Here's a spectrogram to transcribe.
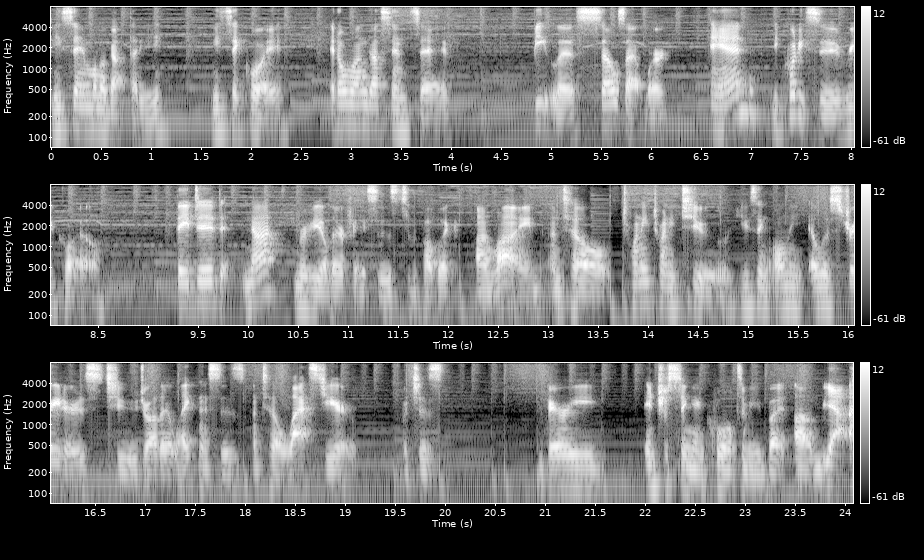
Nisemonogatari, Nisekoi, Eromanga Sensei, Beatless, Cells at Work, and Lycoris Recoil. They did not reveal their faces to the public online until 2022, using only illustrators to draw their likenesses until last year, which is very interesting and cool to me. But um, yeah.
